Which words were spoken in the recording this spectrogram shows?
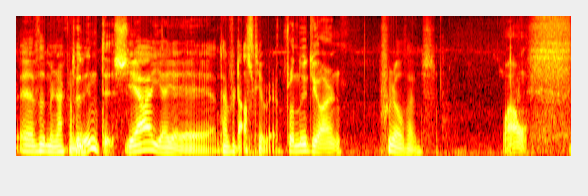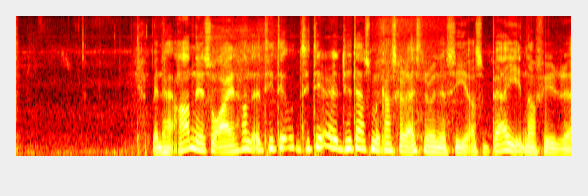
Eh filmen jag kan. Inte det. Ja ja ja ja. Tack för allt det. Från 90 åren. films. Wow. Men han är så en, han, det, det, det, det som är ganska reisande när jag säger, alltså berg innanför uh,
